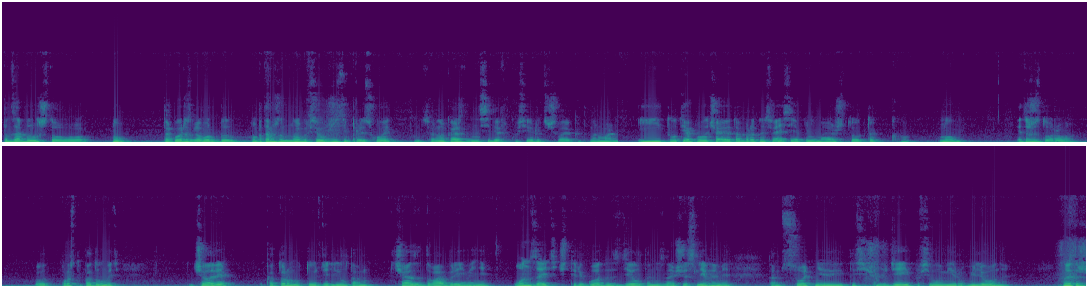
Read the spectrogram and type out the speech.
подзабыл, что, ну, такой разговор был. Ну, потому что много всего в жизни происходит, все равно каждый на себе фокусируется, человек, это нормально. И тут я получаю эту обратную связь, и я понимаю, что так, ну, это же здорово. Вот просто подумать. человек, которому ты уделил там час-два времени, он за эти четыре года сделал, там, не знаю, счастливыми там сотни и тысячи людей по всему миру, миллионы. Ну это же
